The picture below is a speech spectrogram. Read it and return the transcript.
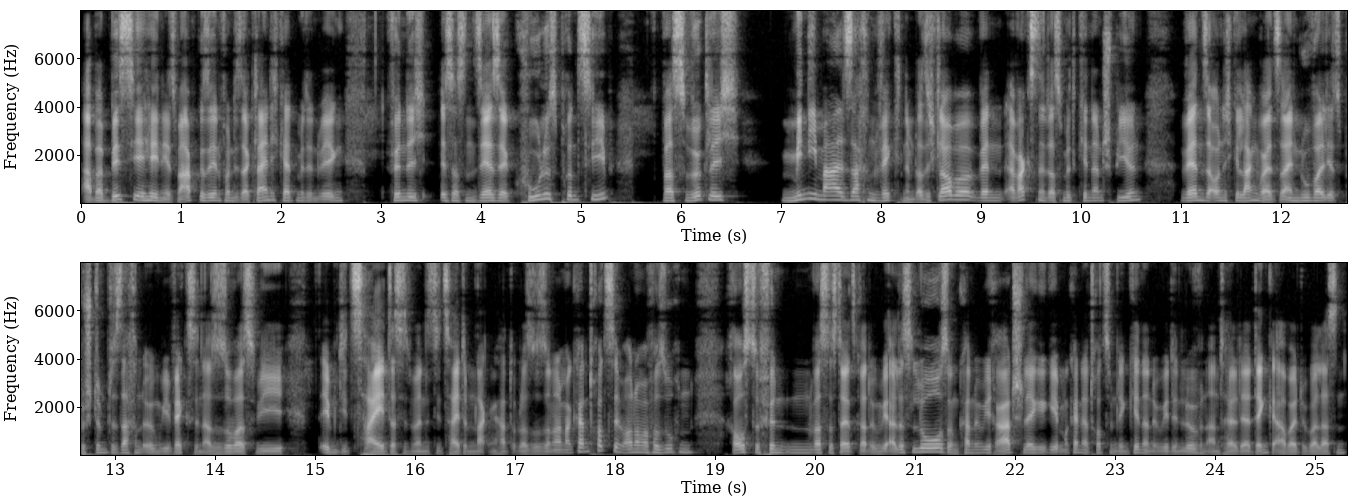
Aber bis hierhin, jetzt mal abgesehen von dieser Kleinigkeit mit den Wegen, finde ich, ist das ein sehr, sehr cooles Prinzip, was wirklich minimal Sachen wegnimmt. Also ich glaube, wenn Erwachsene das mit Kindern spielen, werden sie auch nicht gelangweilt sein, nur weil jetzt bestimmte Sachen irgendwie weg sind. Also sowas wie eben die Zeit, dass man jetzt die Zeit im Nacken hat oder so, sondern man kann trotzdem auch nochmal versuchen, rauszufinden, was ist da jetzt gerade irgendwie alles los und kann irgendwie Ratschläge geben. Man kann ja trotzdem den Kindern irgendwie den Löwenanteil der Denkarbeit überlassen.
